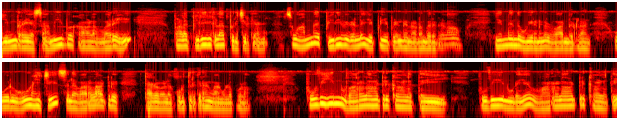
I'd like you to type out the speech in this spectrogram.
இன்றைய சமீப காலம் வரை பல பிரிவுகளாக பிரிச்சிருக்காங்க. ஸோ அந்த பிரிவுகளில் எப்படி எப்படி நடந்திருக்கலாம்? எந்தெந்த உயிரினங்கள் வாழ்ந்திருக்கலாம்னு ஒரு ஊகிச்சு சில வரலாற்று தகவலை கொடுத்துருக்குறாங்க. வாங்க உள்ள போகலாம் புவியின் வரலாற்று காலத்தை புவியினுடைய வரலாற்று காலத்தை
